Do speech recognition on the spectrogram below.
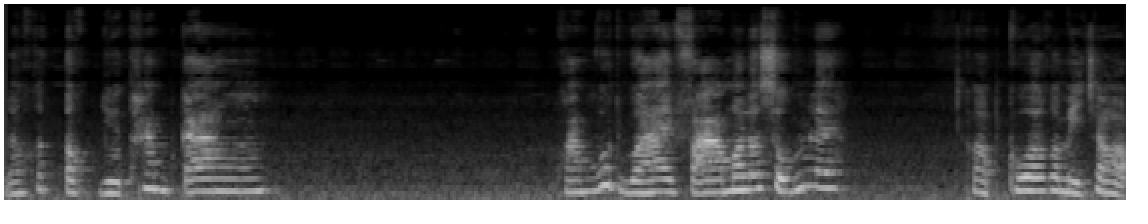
เราก็ตกอยู่ท่ามกลาง ความวุ่นวายฝ่ามรสุมเลย ครอบครัวก็ไม่ชอบ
